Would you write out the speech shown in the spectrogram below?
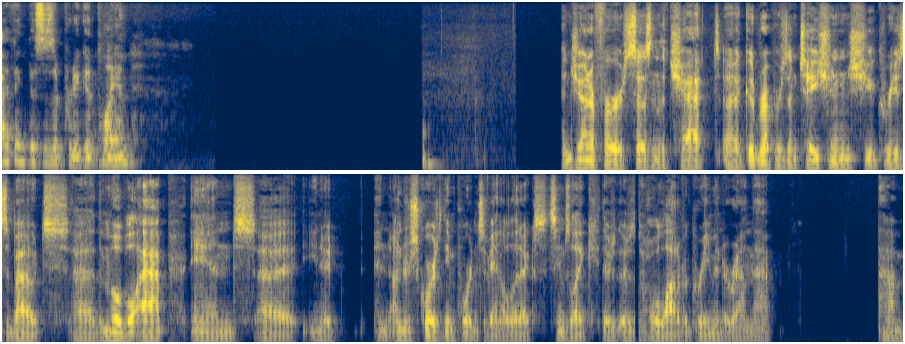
I think this is a pretty good plan. And Jennifer says in the chat, uh, good representation. She agrees about uh, the mobile app and, uh, you know, and underscores the importance of analytics. It seems like there's, there's a whole lot of agreement around that. Um,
